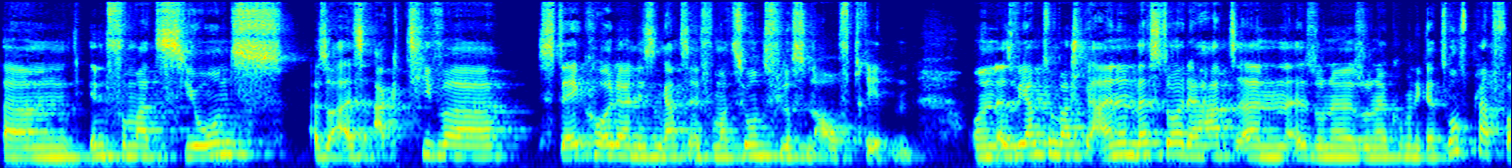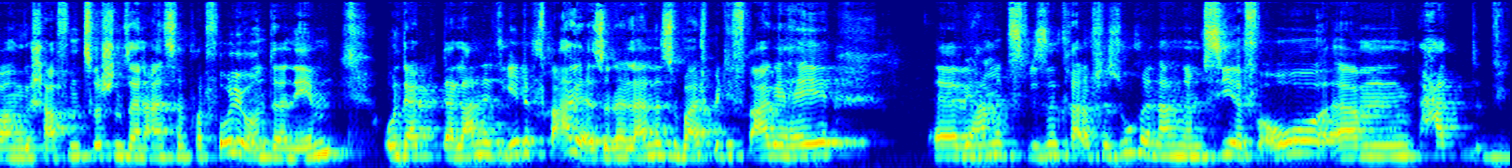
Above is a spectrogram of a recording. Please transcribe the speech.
ähm, Informations, also als aktiver Stakeholder in diesen ganzen Informationsflüssen auftreten. Und also wir haben zum Beispiel einen Investor, der hat ähm, so, eine, so eine Kommunikationsplattform geschaffen zwischen seinen einzelnen Portfoliounternehmen. Und da, da landet jede Frage. Also da landet zum Beispiel die Frage, hey, äh, wir haben jetzt, wir sind gerade auf der Suche nach einem CFO. Ähm, hat, wie,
